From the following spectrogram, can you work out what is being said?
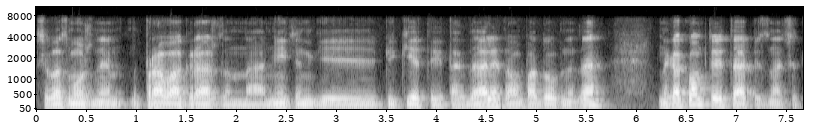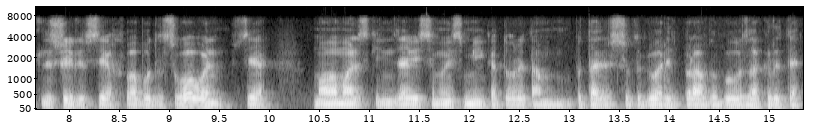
всевозможные права граждан на митинги, пикеты и так далее и тому подобное, да? На каком-то этапе, значит, лишили всех свободы слова, все маломальские независимые СМИ, которые там пытались что-то говорить, правду, было закрыто,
